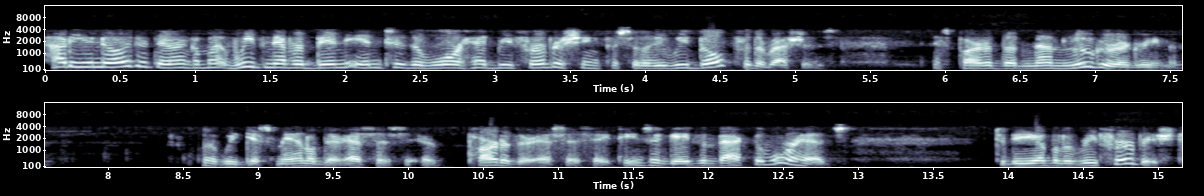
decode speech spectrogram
How do you know that they're in compliance? We've never been into the warhead refurbishing facility we built for the Russians as part of the Nunn-Lugar agreement. But we dismantled their SS, uh, part of their SS-18s and gave them back the warheads to be able to refurbished.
